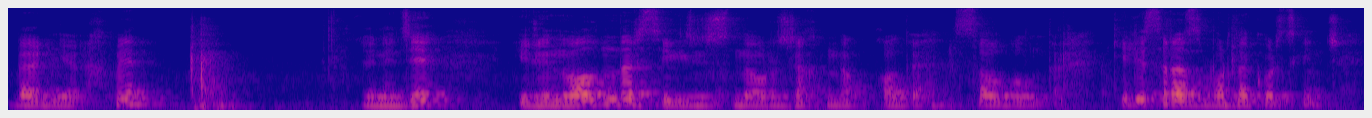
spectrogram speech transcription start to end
Бәріне рахмет. Және де үйреніп алдыңдар сегізінші наурыз жақындап қалды. Сау болыңдар. Келесі разборда көріскенше.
